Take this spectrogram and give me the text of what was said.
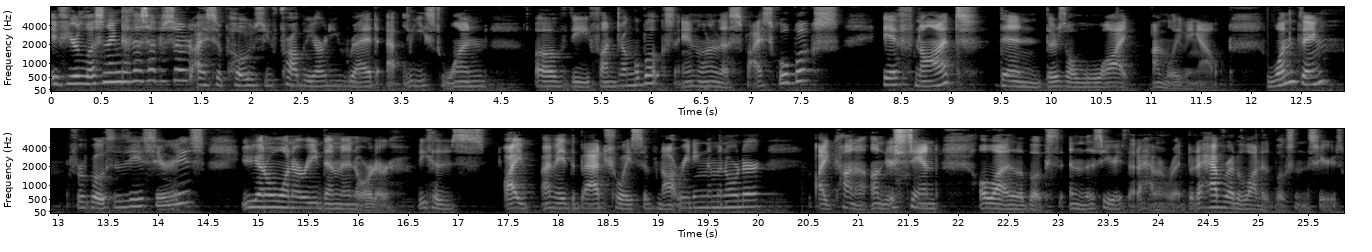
If you're listening to this episode, I suppose you've probably already read at least one of the Fun Jungle books and one of the Spy School books. If not, then there's a lot I'm leaving out. One thing for both of these series, you're going to want to read them in order because I, I made the bad choice of not reading them in order. I kind of understand a lot of the books in the series that I haven't read, but I have read a lot of the books in the series.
